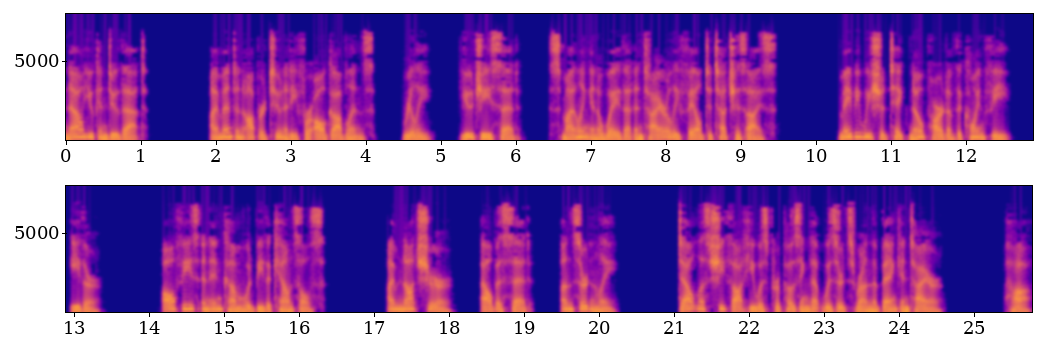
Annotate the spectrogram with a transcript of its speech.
Now you can do that. I meant an opportunity for all goblins, really, Yuji said, smiling in a way that entirely failed to touch his eyes. Maybe we should take no part of the coin fee, either. All fees and income would be the council's. I'm not sure, Alba said, uncertainly. Doubtless she thought he was proposing that wizards run the bank entire. Ha!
